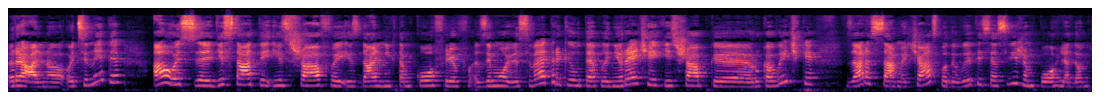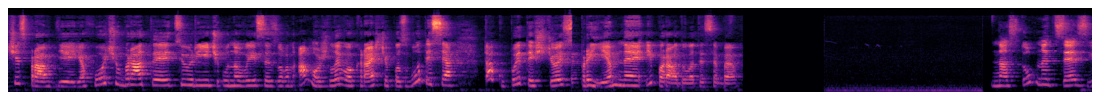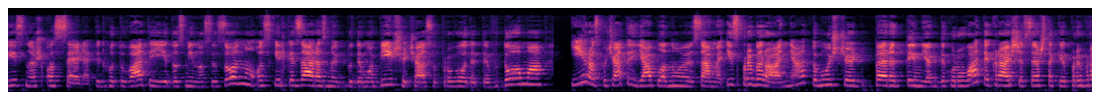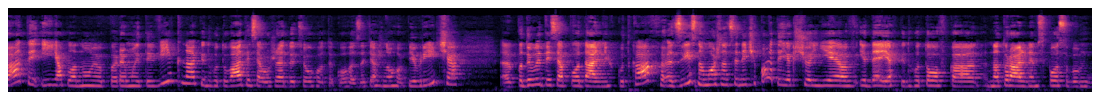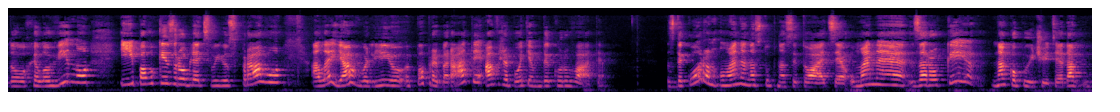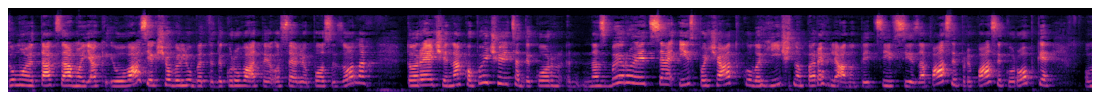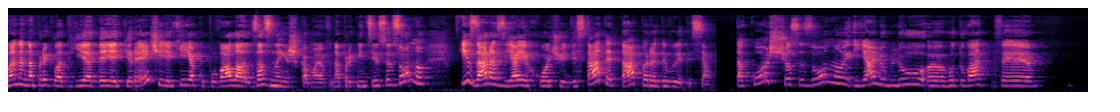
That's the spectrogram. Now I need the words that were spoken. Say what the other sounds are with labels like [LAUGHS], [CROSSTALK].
реально оцінити. А ось е, дістати із шафи, із дальніх там кофрів зимові светрики, утеплені речі, якісь шапки, рукавички. Зараз саме час подивитися свіжим поглядом, чи справді я хочу брати цю річ у новий сезон, а можливо краще позбутися та купити щось приємне і порадувати себе. Наступне це, звісно ж, оселя. Підготувати її до зміну сезону, оскільки зараз ми будемо більше часу проводити вдома. І розпочати я планую саме із прибирання, тому що перед тим як декорувати, краще все ж таки прибрати. І я планую перемити вікна, підготуватися вже до цього такого затяжного півріччя, е, подивитися по дальніх кутках. Е, Звісно, можна це не чіпати, якщо є в ідеях підготовка натуральним способом до Хеллоуіну, і павуки зроблять свою справу, але я волію поприбирати, а вже потім декорувати. З декором у мене наступна ситуація. У мене за роки накопичується. Я думаю, так само, як і у вас. Якщо ви любите декорувати оселю по сезонах, то речі накопичуються, декор назбирується, і спочатку логічно переглянути ці всі запаси, припаси, коробки. У мене, наприклад, є деякі речі, які я купувала за знижками наприкінці сезону, і зараз я їх хочу дістати та передивитися. Також щосезону я люблю е, готувати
